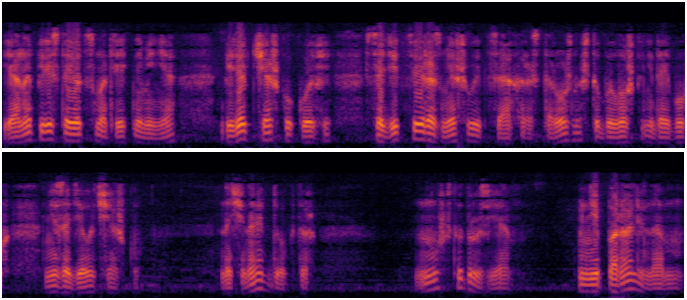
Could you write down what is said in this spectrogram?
и она перестает смотреть на меня, берет чашку кофе, садится и размешивает сахар, осторожно, чтобы ложка, не дай бог, не задела чашку. Начинает доктор. «Ну что, друзья, не пора ли нам?»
